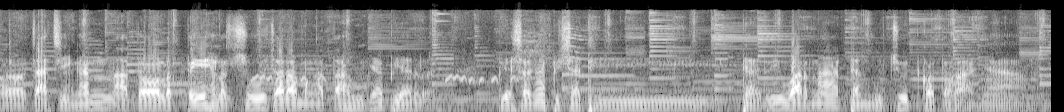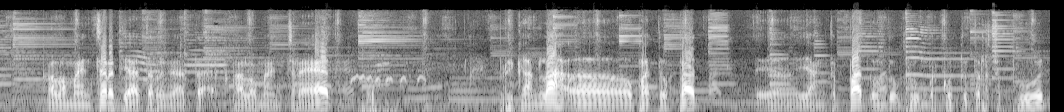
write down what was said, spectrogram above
e, cacingan atau letih, lesu, cara mengetahuinya biar biasanya bisa di dari warna dan wujud kotorannya. Kalau mencret ya ternyata kalau mencret berikanlah obat-obat e, yang tepat untuk burung perkutut tersebut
